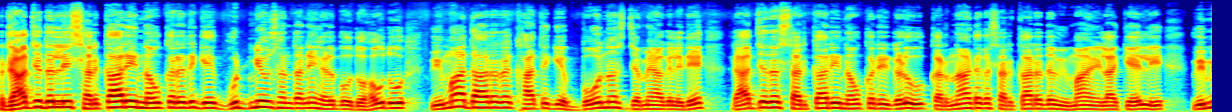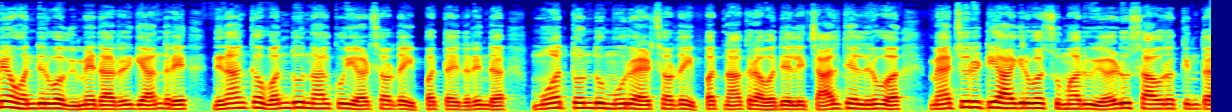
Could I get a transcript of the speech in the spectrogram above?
ರಾಜ್ಯದಲ್ಲಿ ಸರ್ಕಾರಿ ನೌಕರರಿಗೆ ಗುಡ್ ನ್ಯೂಸ್ ಅಂತಾನೆ ಹೇಳ್ಬೋದು. ಹೌದು, ವಿಮಾದಾರರ ಖಾತೆಗೆ ಬೋನಸ್ ಜಮೆ ಆಗಲಿದೆ. ರಾಜ್ಯದ ಸರ್ಕಾರಿ ನೌಕರಿಗಳು ಕರ್ನಾಟಕ ಸರ್ಕಾರದ ವಿಮಾ ಇಲಾಖೆಯಲ್ಲಿ ವಿಮೆ ಹೊಂದಿರುವ ವಿಮೆದಾರರಿಗೆ ಅಂದರೆ ದಿನಾಂಕ ಒಂದು ನಾಲ್ಕು ಎರಡು ಸಾವಿರದ ಇಪ್ಪತ್ತೈದರಿಂದ ಮೂವತ್ತೊಂದು ಮೂರು ಎರಡು ಸಾವಿರದ ಇಪ್ಪತ್ನಾಲ್ಕರ ಅವಧಿಯಲ್ಲಿ ಚಾಲ್ತಿಯಲ್ಲಿರುವ ಮ್ಯಾಚುರಿಟಿ ಆಗಿರುವ ಸುಮಾರು ಎರಡು ಸಾವಿರಕ್ಕಿಂತ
